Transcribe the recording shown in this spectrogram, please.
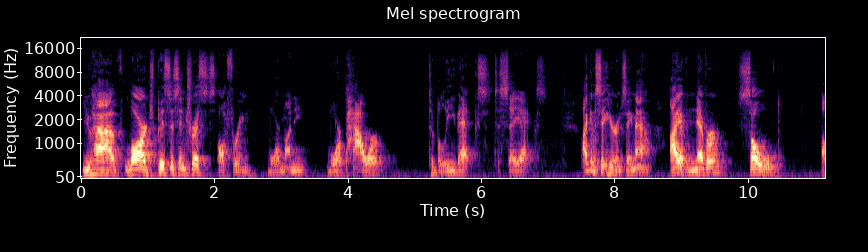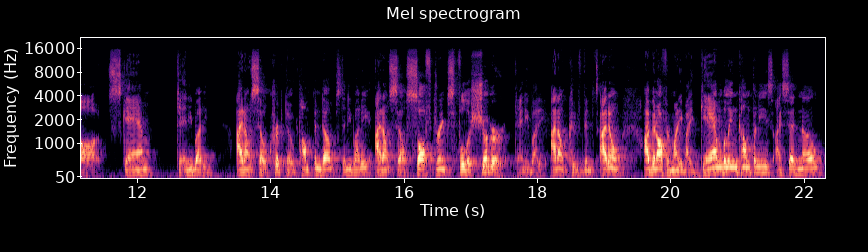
You have large business interests offering more money, more power to believe X, to say X. I can sit here and say now, I have never sold a scam to anybody. I don't sell crypto pump and dumps to anybody. I don't sell soft drinks full of sugar to anybody. I don't convince. I don't. I've been offered money by gambling companies. I said no.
